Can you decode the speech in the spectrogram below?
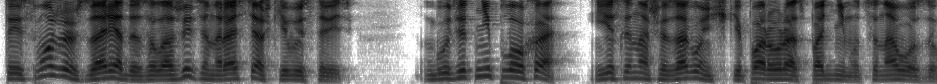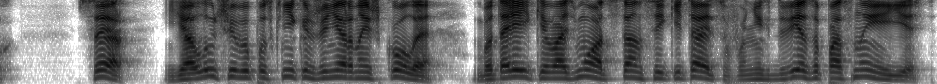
ты сможешь заряды заложить и на растяжки выставить? Будет неплохо, если наши загонщики пару раз поднимутся на воздух. Сэр, я лучший выпускник инженерной школы. Батарейки возьму от станции китайцев, у них две запасные есть.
